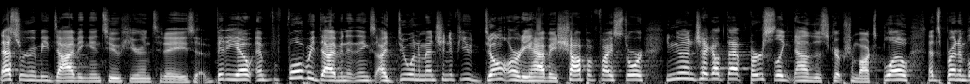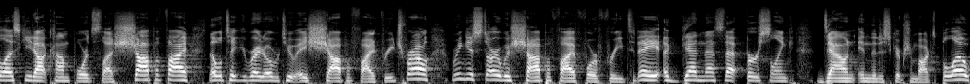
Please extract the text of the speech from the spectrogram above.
That's what we're going to be diving into here in today's video. And before we dive into things, I do want to mention if you don't already have a Shopify store, you can go and check out that first link down in the description box below. That's brennanvaleski.com forward slash Shopify. That will take you right over to a Shopify free trial. We're going to get started with Shopify for free today. Again, that's that first link down in the description box below.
